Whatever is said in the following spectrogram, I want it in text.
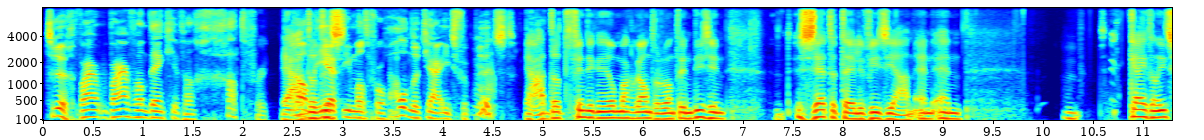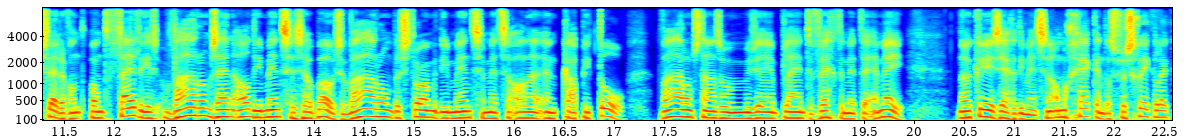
terug? Waar, waarvan denk je van, gadverdamme, Ja, dat hier is- heeft iemand voor honderd jaar iets verprutst. Ja, dat vind ik een heel makkelijk antwoord. Want in die zin, zet de televisie aan. En, en kijk dan iets verder. Want, want feitelijk is, waarom zijn al die mensen zo boos? Waarom bestormen die mensen met z'n allen een kapitol? Waarom staan ze op een museumplein te vechten met de ME? Dan kun je zeggen, die mensen zijn allemaal gek en dat is verschrikkelijk.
